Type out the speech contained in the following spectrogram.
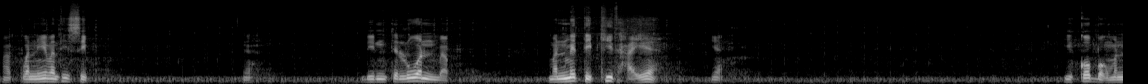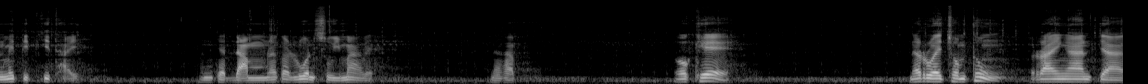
หมักวันนี้วันที่สิบเนี่ยดินจะร่วนแบบ มันไม่ติดขี้ไถอะเนี่ยอีกบบอกมันไม่ติดขี้ไถ มันจะดำแล้วก็ร่วนซุยมากเลยนะครับ โอเคนรวยชมทุ่งรายงานจาก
